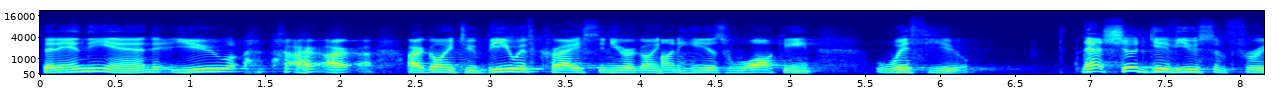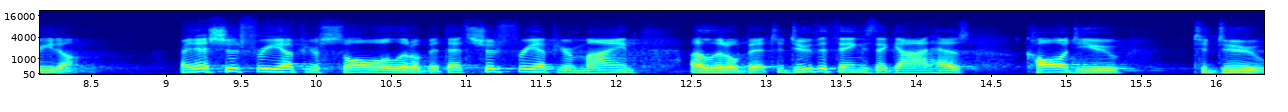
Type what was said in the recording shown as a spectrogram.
that in the end you are, are, are going to be with Christ and you are going and he is walking with you. That should give you some freedom. Right? That should free up your soul a little bit. That should free up your mind a little bit to do the things that God has called you to do.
